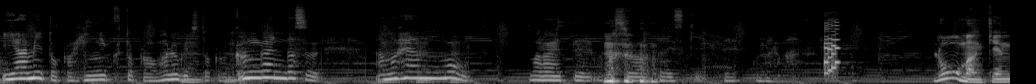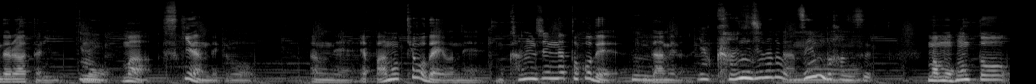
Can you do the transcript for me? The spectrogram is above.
嫌味とか皮肉とか悪口とかうんガンガン出す。あの辺も笑えて私は大好きでございます。ローマン・ケンダルあたりも、はい。まあ好きなんだけどあのねやっぱあの兄弟はねもう肝心なとこでダメだね、いや肝心なとこあのー全部外す。まあもう本当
